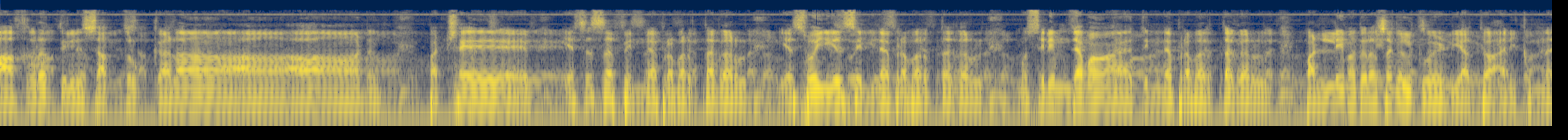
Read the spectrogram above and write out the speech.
ആഹ്റത്തിൽ ശത്രുക്കളാണ് പക്ഷേ എസ് എസ് എഫിന്റെ പ്രവർത്തകർ എസ് ഒ എസിന്റെ പ്രവർത്തകർ മുസ്ലിം ജമാഅത്തിന്റെ പ്രവർത്തകർ പള്ളി മദ്രസകൾക്ക് വേണ്ടി അധ്വാനിക്കുന്ന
